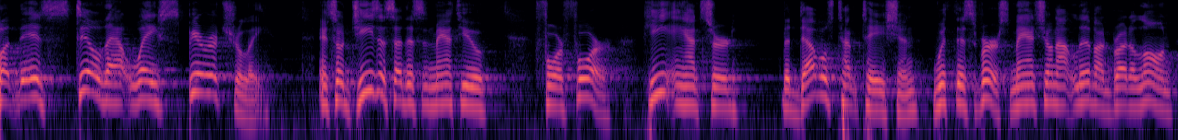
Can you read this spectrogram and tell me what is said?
but it's still that way spiritually. And so Jesus said this in Matthew 4 4. He answered the devil's temptation with this verse Man shall not live on bread alone,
